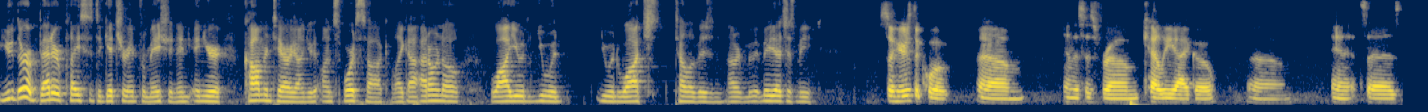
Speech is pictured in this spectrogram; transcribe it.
you there are better places to get your information and, and your commentary on your on sports talk. Like I, I don't know why you would you would you would watch television. I don't. Maybe that's just me. So here's the quote, um, and this is from Kelly Iko, um, and it says,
